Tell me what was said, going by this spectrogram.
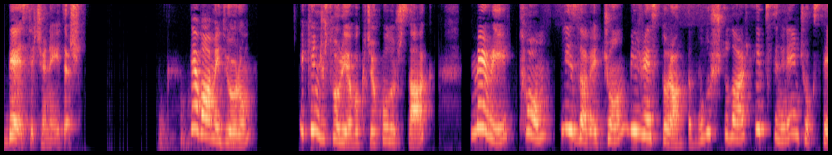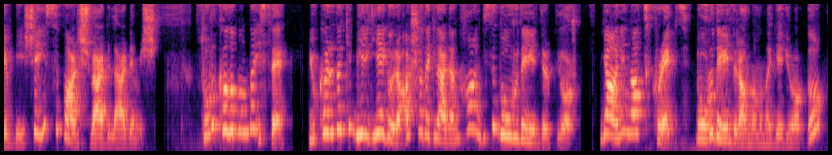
D seçeneğidir. Devam ediyorum. İkinci soruya bakacak olursak, Mary, Tom, Lisa ve John bir restoranda buluştular. Hepsinin en çok sevdiği şeyi sipariş verdiler demiş. Soru kalıbında ise yukarıdaki bilgiye göre aşağıdakilerden hangisi doğru değildir diyor. Yani not correct, doğru değildir anlamına geliyordu.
